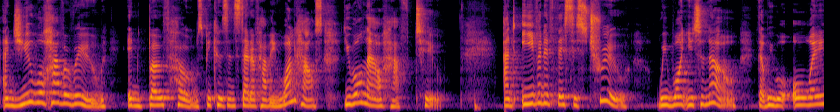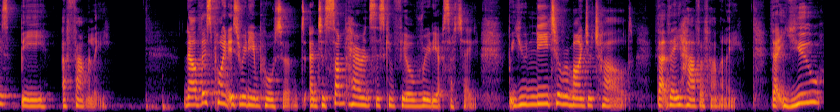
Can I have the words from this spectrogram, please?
And you will have a room in both homes because instead of having one house, you will now have two. And even if this is true, we want you to know that we will always be a family. Now, this point is really important, and to some parents, this can feel really upsetting, but you need to remind your child that they have a family, that you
